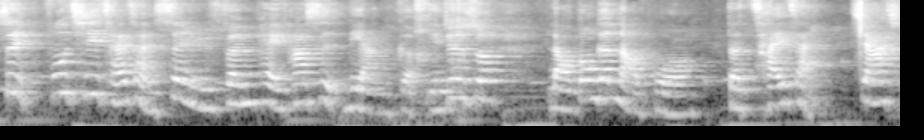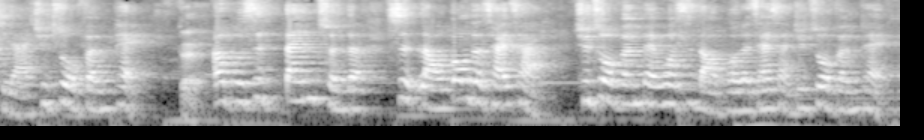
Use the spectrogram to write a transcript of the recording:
所以夫妻财产剩余分配它是两个，也就是说老公跟老婆的财产加起来去做分配，对，而不是单纯的是老公的财产去做分配，或是老婆的财产去做分配。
